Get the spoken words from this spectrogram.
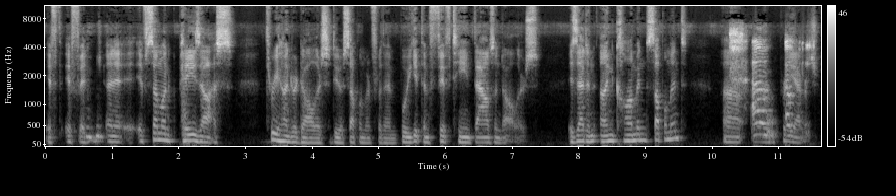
If if it, mm-hmm. if someone pays us three hundred dollars to do a supplement for them, but we get them fifteen thousand dollars, is that an uncommon supplement? Uh, um, pretty okay. average.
